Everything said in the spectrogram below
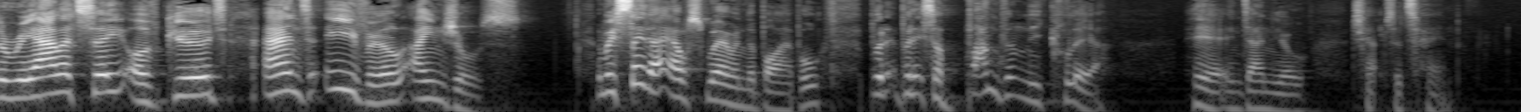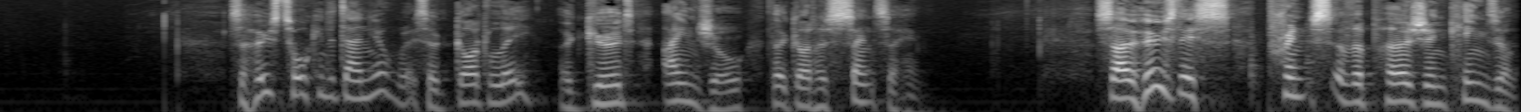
the reality of good and evil angels. And we see that elsewhere in the Bible, but, but it's abundantly clear here in Daniel chapter 10. So, who's talking to Daniel? Well, it's a godly, a good angel that God has sent to him. So, who's this prince of the Persian kingdom?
